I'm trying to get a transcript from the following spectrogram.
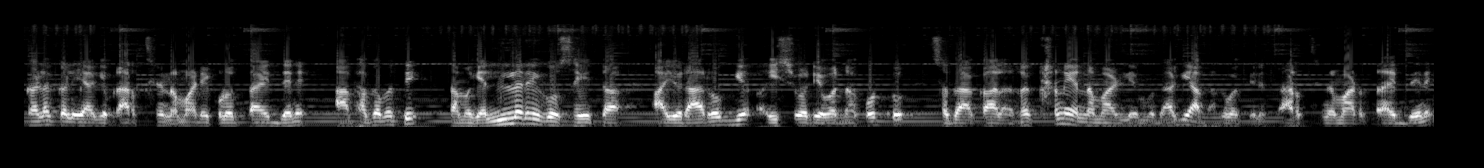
ಕಳಕಳಿಯಾಗಿ ಪ್ರಾರ್ಥನೆಯನ್ನ ಮಾಡಿಕೊಳ್ಳುತ್ತಾ ಇದ್ದೇನೆ. ಆ ಭಗವತಿ ತಮಗೆಲ್ಲರಿಗೂ ಸಹಿತ ಆಯುರಾರೋಗ್ಯ, ಐಶ್ವರ್ಯವನ್ನ ಕೊಟ್ಟು ಸದಾಕಾಲ ರಕ್ಷಣೆಯನ್ನ ಮಾಡಲಿ ಎಂಬುದಾಗಿ ಆ ಭಗವತಿಯನ್ನು ಪ್ರಾರ್ಥನೆ ಮಾಡ್ತಾ ಇದ್ದೇನೆ.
